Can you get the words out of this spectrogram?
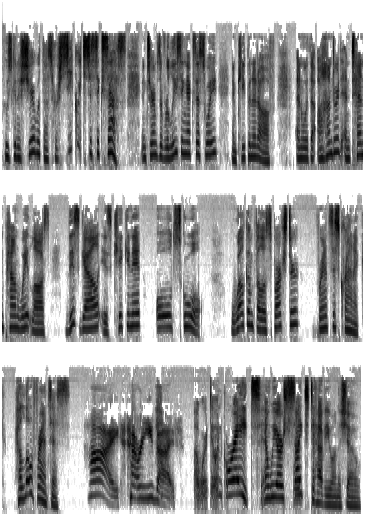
who's going to share with us her secrets to success in terms of releasing excess weight and keeping it off. And with a 110 pound weight loss, this gal is kicking it old school. Welcome, fellow Sparkster, Frances Cranick. Hello, Frances. Hi, how are you guys? Oh, we're doing great, and we are psyched to have you on the show.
